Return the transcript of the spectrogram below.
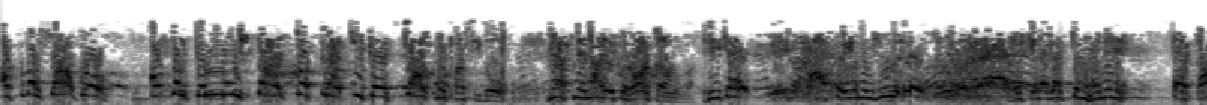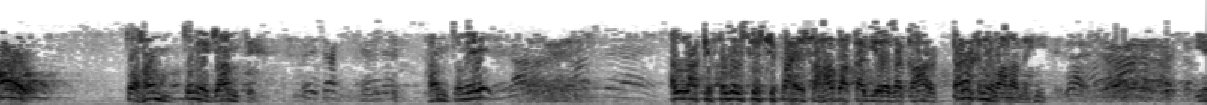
اکبر شاہ کو عبد الکریم مشتاق کو کراچی کے چوک میں پھانسی دو۔ میں اپنے نعرے کو غور کر لوں گا۔ ٹھیک ہے؟ آپ کو یہ منظور ہے۔ لیکن اگر تم ہمیں ٹرکاؤ تو ہم تمہیں جانتے ہیں۔ ہم تمہیں اللہ کے فضل سے سپاہ صحابہ کا یہ رضاکار ٹرکنے والا نہیں ہے۔ یہ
